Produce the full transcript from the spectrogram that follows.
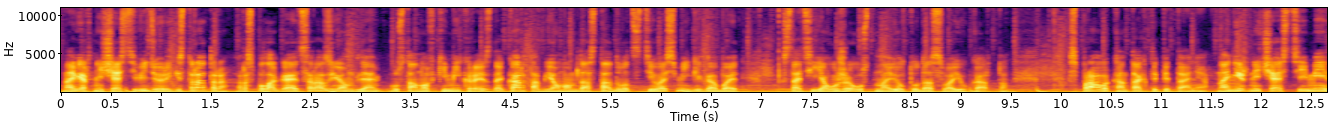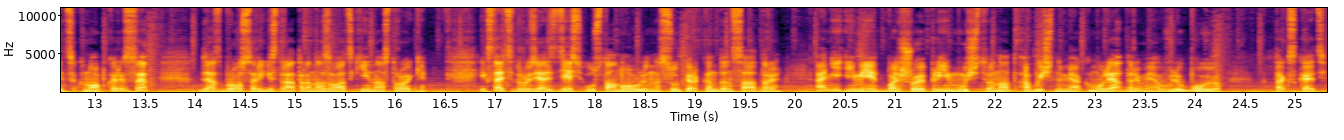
На верхней части видеорегистратора располагается разъем для установки microSD карт объемом до 128 гигабайт. Кстати, я уже установил туда свою карту. Справа контакты питания. На нижней части имеется кнопка Reset для сброса регистратора на заводские настройки. И, кстати, друзья, здесь установлены суперконденсаторы. Они имеют большое преимущество над обычными аккумуляторами в любую, так сказать,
